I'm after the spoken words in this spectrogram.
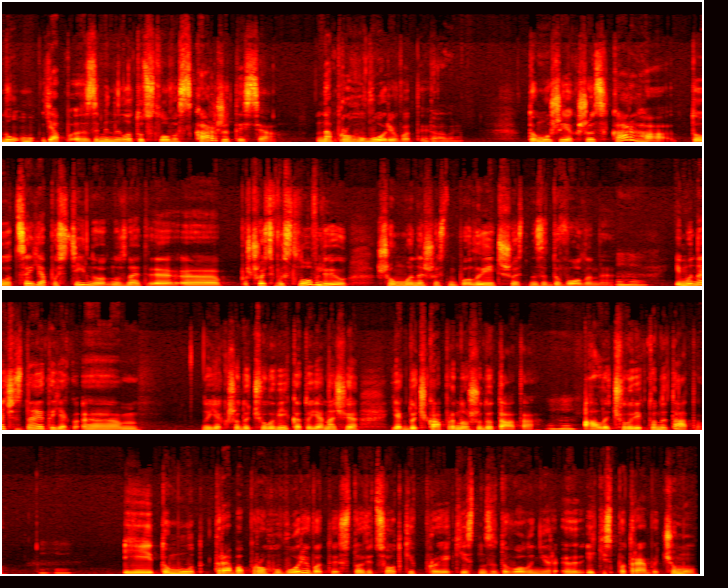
Ну, я б е, замінила тут слово скаржитися на проговорювати. Добре. Тому що якщо скарга, то це я постійно, ну знаєте, е, е, щось висловлюю, що в мене щось болить, щось незадоволене. І ми, наче, знаєте, як. Е, Ну, якщо до чоловіка, то я наче як дочка приношу до тата. Але чоловік то не тато. І тому треба проговорювати 100% про якісь незадоволені е, якісь потреби. Чому?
